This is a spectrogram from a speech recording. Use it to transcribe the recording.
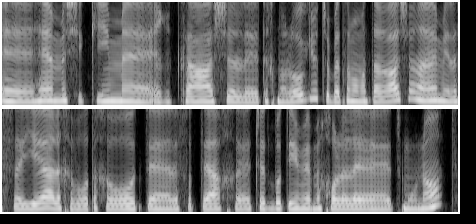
אה, הם משיקים אה, ערכה של אה, טכנולוגיות שבעצם המטרה שלהם היא לסייע לחברות אחרות לפתח צ'טבוטים ומחוללי תמונות.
